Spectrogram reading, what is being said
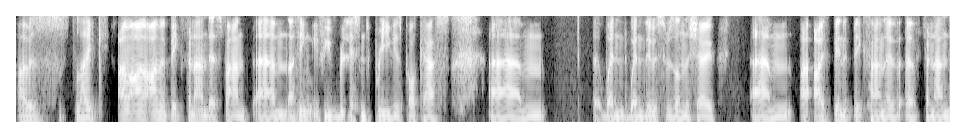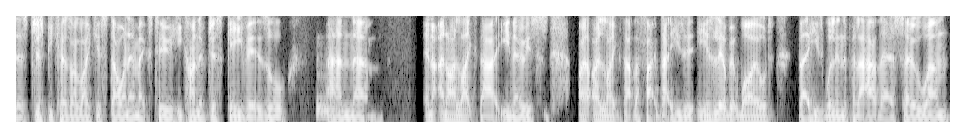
I was like, I'm, I'm a big Fernandez fan. Um, I think if you listen to previous podcasts, um, when when Lewis was on the show, um, I, have been a big fan of, of Fernandez just because I like his style on MX2. He kind of just gave it his all, mm. and um, and and I like that. You know, he's I, I, like that the fact that he's he's a little bit wild, but he's willing to pull it out there. So um,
